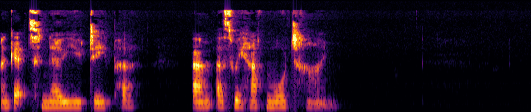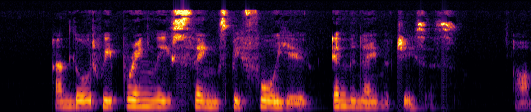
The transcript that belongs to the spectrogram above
and get to know you deeper um, as we have more time. And Lord, we bring these things before you in the name of Jesus. Amen.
